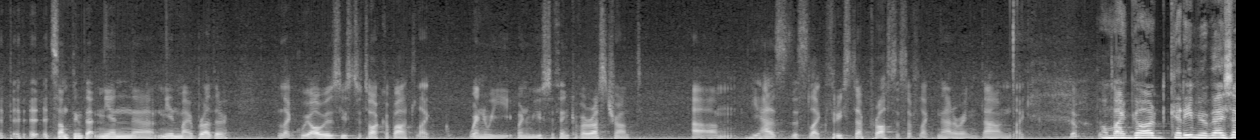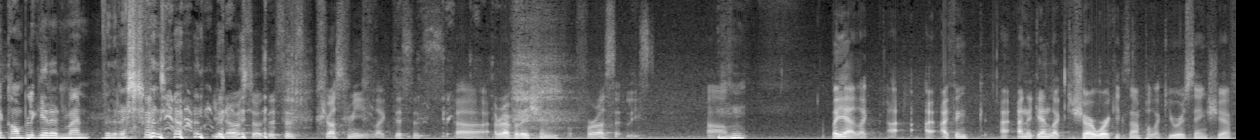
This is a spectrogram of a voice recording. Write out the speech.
it, it, it's something that me and uh, me and my brother like we always used to talk about like when we when we used to think of a restaurant um, he has this like three step process of like narrowing down like the, the oh my God, Kareem, you guys are complicated, man, with restaurants. you know so this is trust me like this is uh, a revelation for us at least um, but yeah like I, I I think and again like to share a work example like you were saying chef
